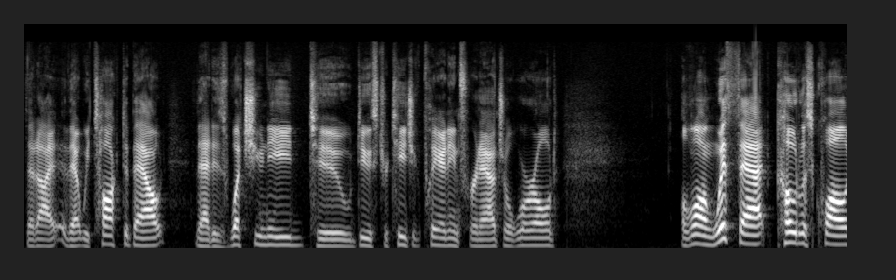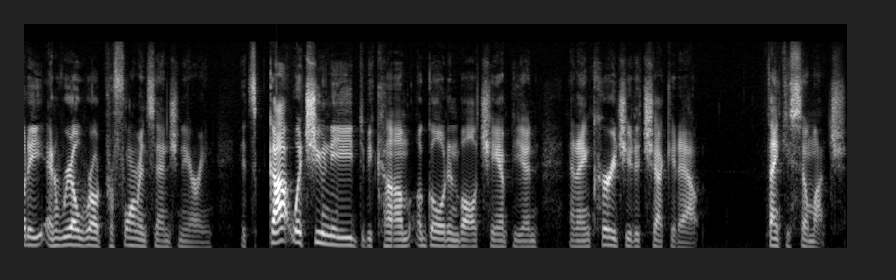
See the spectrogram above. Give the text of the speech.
that, I, that we talked about. That is what you need to do strategic planning for an agile world. Along with that, codeless quality and real-world performance engineering. It's got what you need to become a Golden Ball champion, and I encourage you to check it out. Thank you so much.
